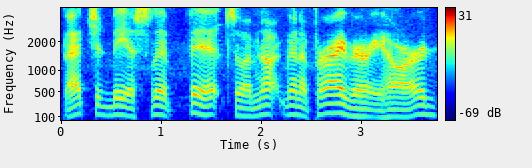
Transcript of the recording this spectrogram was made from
That should be a slip fit, so I'm not going to pry very hard.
